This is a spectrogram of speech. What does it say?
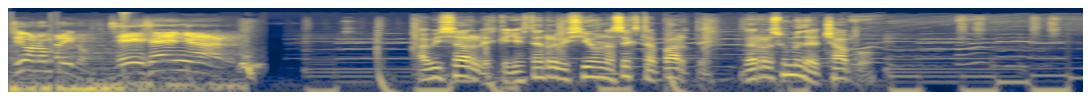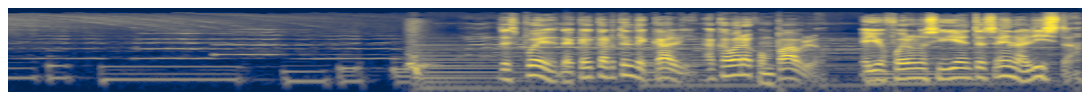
¿Sí o no, Marino? Sí, señor. Avisarles que ya está en revisión la sexta parte del resumen del Chapo. Después de que el cartel de Cali acabara con Pablo, ellos fueron los siguientes en la lista.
